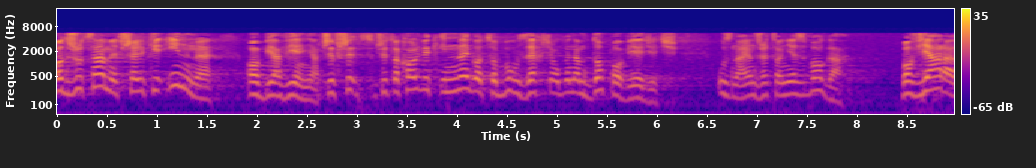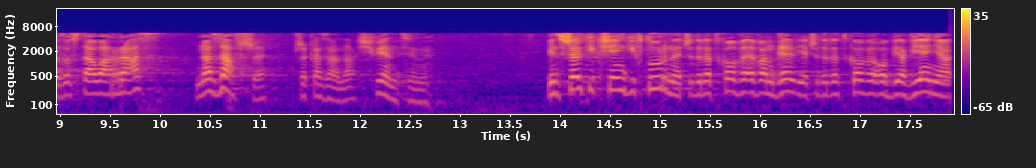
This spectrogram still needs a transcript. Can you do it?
odrzucamy wszelkie inne objawienia, czy, czy cokolwiek innego, co Bóg zechciałby nam dopowiedzieć, uznając, że to nie z Boga. Bo wiara została raz na zawsze przekazana świętym. Więc wszelkie księgi wtórne, czy dodatkowe Ewangelie, czy dodatkowe objawienia,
